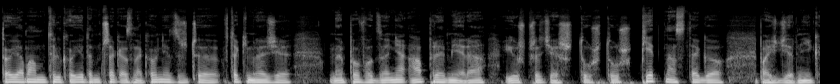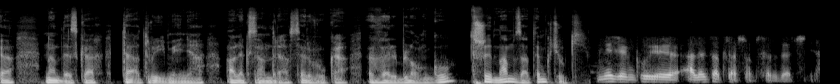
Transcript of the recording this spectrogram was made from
To ja mam tylko jeden przekaz na koniec. Życzę w takim razie powodzenia, a premiera już przecież tuż, tuż 15 października na deskach Teatru imienia Aleksandra Serwuka w Elblągu. Trzymam zatem kciuki. Nie dziękuję, ale zapraszam serdecznie.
